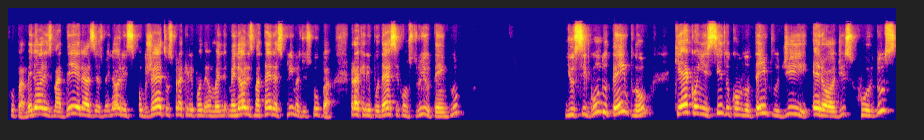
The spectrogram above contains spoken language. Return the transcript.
desculpa, melhores madeiras e os melhores objetos para que ele pudesse, melhores matérias-primas, desculpa, para que ele pudesse construir o templo. E o segundo templo, que é conhecido como o templo de Herodes, Hurdos,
